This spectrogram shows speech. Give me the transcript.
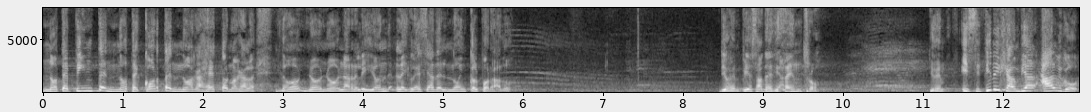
No te pinten, no te corten, no hagas esto, no hagas No, no, no. La religión, la iglesia del no incorporado. Dios empieza desde adentro. Em, y si tiene que cambiar algo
